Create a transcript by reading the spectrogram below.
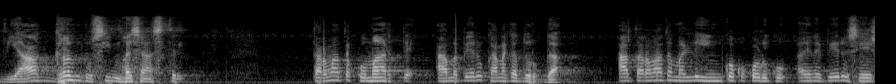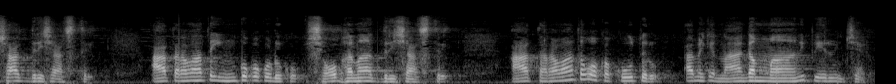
వ్యాఘ్ర నృసింహ శాస్త్రి తర్వాత కుమార్తె ఆమె పేరు కనకదుర్గ. ఆ తర్వాత మళ్ళీ ఇంకొక కొడుకు ఆయన పేరు శేషాద్రి శాస్త్రి. ఆ తర్వాత ఇంకొక కొడుకు శోభనాద్రి శాస్త్రి. ఆ తర్వాత ఒక కూతురు ఆమెకి నాగమ్మ అని పేరుంచారు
